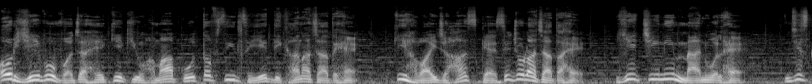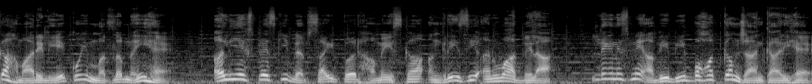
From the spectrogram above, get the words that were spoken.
और ये वो वजह है कि क्यों हम आपको तफसील से ये दिखाना चाहते हैं कि हवाई जहाज़ कैसे जोड़ा जाता है। ये चीनी मैनुअल है। जिसका हमारे लिए कोई मतलब नहीं है। अली एक्सप्रेस की वेबसाइट पर हमें इसका अंग्रेज़ी अनुवाद मिला, लेकिन इसमें अभी भी बहुत कम जानकारी है।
